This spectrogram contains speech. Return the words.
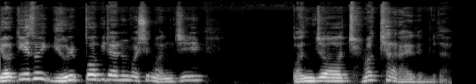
여기에서 율법이라는 것이 뭔지 먼저 정확히 알아야 됩니다.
